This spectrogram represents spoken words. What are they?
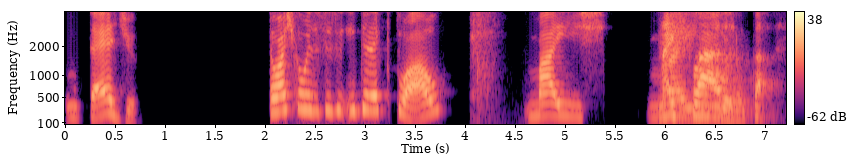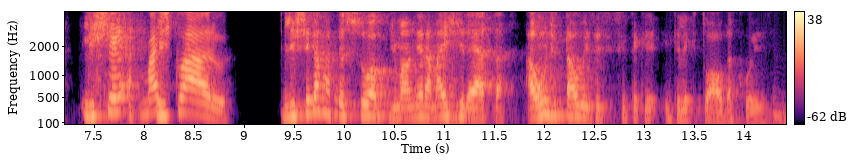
um tédio, eu acho que é um exercício intelectual mais. mais claro, né? Tá? Ele chega, Mais ele, claro. ele chega pra pessoa de maneira mais direta aonde está o exercício inte- intelectual da coisa. né?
